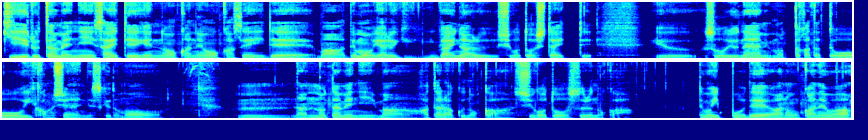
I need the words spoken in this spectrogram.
きるために最低限のお金を稼いでまあでもやるがいのある仕事をしたいっていうそういう悩み持った方って多いかもしれないんですけどもうん何のためにまあ働くのか仕事をするのか。でも一方であのお金は、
